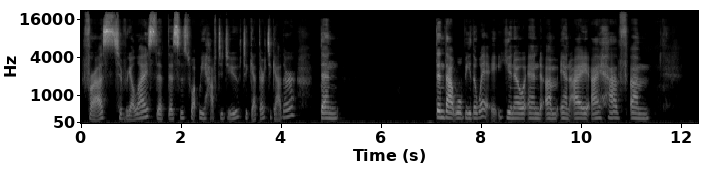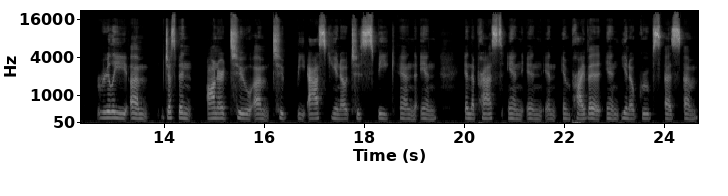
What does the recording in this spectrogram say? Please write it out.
for us to realize that this is what we have to do to get there together then then that will be the way you know? And um and i i have um really um just been honored to um to be asked you know to speak in in in the press in in in in private in you know groups as um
